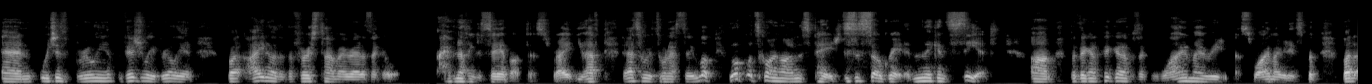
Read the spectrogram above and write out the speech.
and which is brilliant, visually brilliant. But I know that the first time I read it, I like, I have nothing to say about this, right? You have that's where someone has to say, look, look what's going on in this page. This is so great, and then they can see it. Um, but they're going to pick it up. It's like, why am I reading this? Why am I reading this? But but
